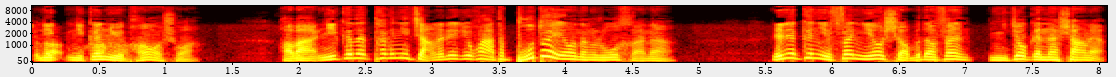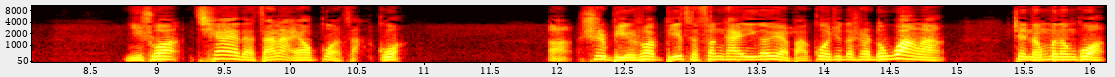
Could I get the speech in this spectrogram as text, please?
你你跟女朋友说。好吧，你跟他，他跟你讲了这句话，他不对又能如何呢？人家跟你分，你又舍不得分，你就跟他商量。你说，亲爱的，咱俩要过咋过？啊，是比如说彼此分开一个月，把过去的事儿都忘了，这能不能过？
